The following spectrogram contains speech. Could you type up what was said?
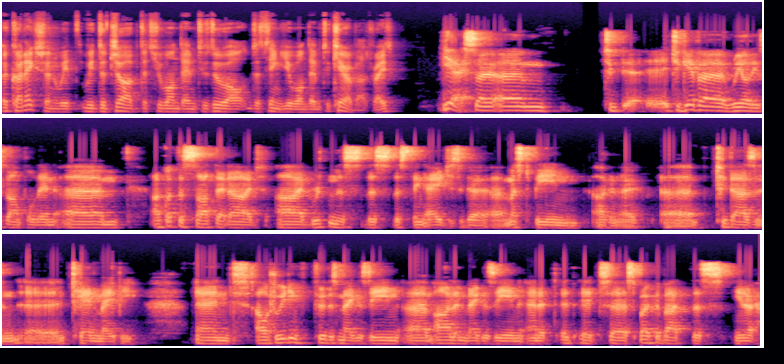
a connection with with the job that you want them to do or the thing you want them to care about, right? Yeah. So um, to to give a real example, then um, I've got the site that I'd I'd written this this this thing ages ago. Uh, must have been I don't know uh, 2010 maybe. And I was reading through this magazine, um, Island magazine, and it it, it uh, spoke about this. You know,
